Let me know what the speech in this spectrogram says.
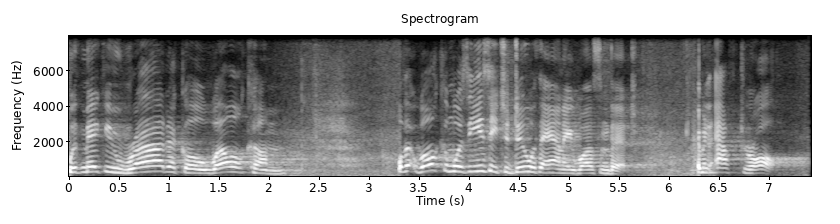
with making radical welcome. Well, that welcome was easy to do with Annie, wasn't it? I mean, after all,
